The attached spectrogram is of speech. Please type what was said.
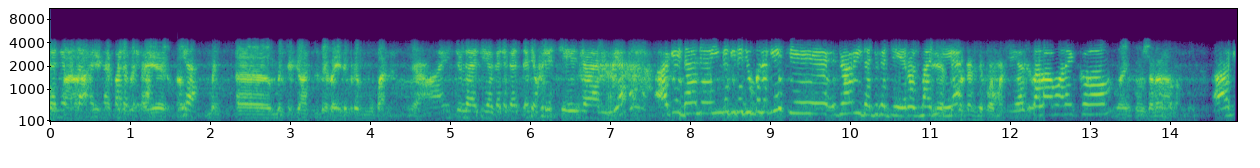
dan yang para daripada pendengar. saya Ya. men- uh, mencegah lebih baik daripada. Ah, itulah dia kata-kata daripada Cik Johari ya. Okey dan uh, hingga kita jumpa lagi Cik Johari dan juga Cik Rosmadi Ya, ya. terima kasih Puan Mas. Ya, Assalamualaikum. Waalaikumsalam. Okey.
